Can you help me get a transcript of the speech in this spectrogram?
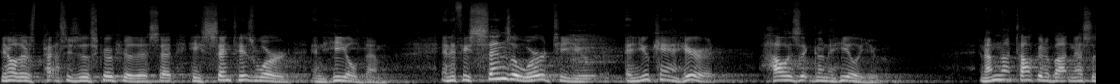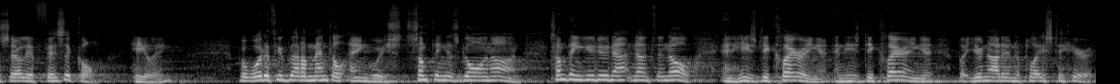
You know, there's passages of scripture that said he sent his word and healed them. And if he sends a word to you and you can't hear it, how is it going to heal you? And I'm not talking about necessarily a physical healing, but what if you've got a mental anguish? Something is going on, something you do not know to know, and he's declaring it, and he's declaring it, but you're not in a place to hear it.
